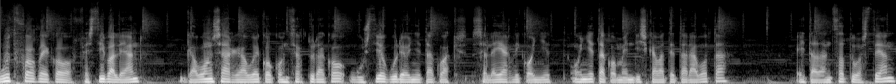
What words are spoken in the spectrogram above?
Woodfordeko festivalean, Gabonzar gaueko kontzerturako guztio gure oinetakoak zelaiardiko oinetako mendizka batetara bota, eta dantzatu ostean,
